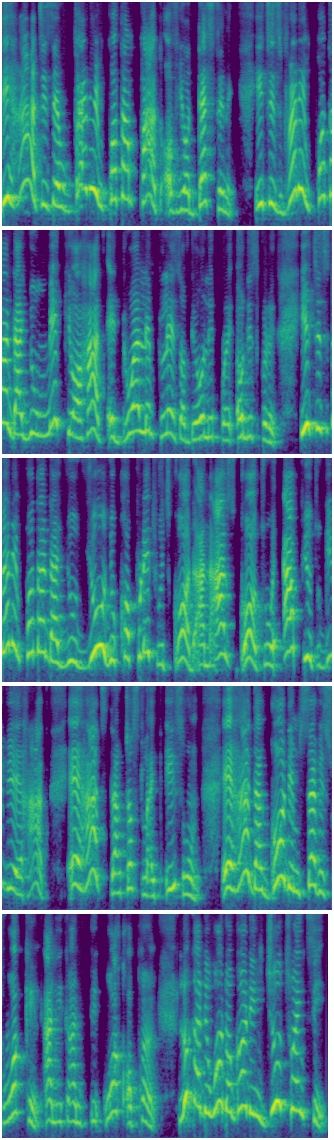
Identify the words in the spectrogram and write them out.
The heart is a very important part of your destiny. It is very important that you make your heart a dwelling place of the Holy, Holy Spirit. It is very important that you, you, you cooperate with God and ask God to help you to give you a heart, a heart that just like his own, a heart that God Himself is working and He can be, walk upon. Look at the word of God in Jude 20.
